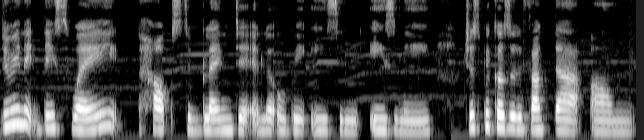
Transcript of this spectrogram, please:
doing it this way helps to blend it a little bit easily easily just because of the fact that um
